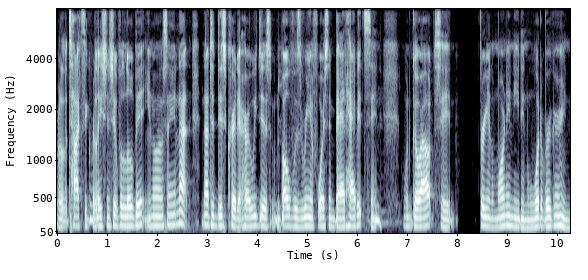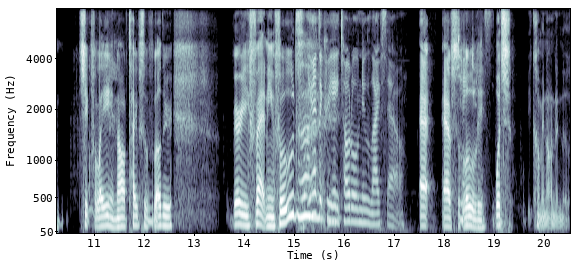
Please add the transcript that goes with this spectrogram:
a toxic relationship a little bit. You know what I'm saying? Not not to discredit her. We just both was reinforcing bad habits and would go out at three in the morning eating Whataburger and Chick Fil A and all types of other very fattening foods. You had to create total new lifestyle. A- absolutely, Changes. which will be coming on the new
